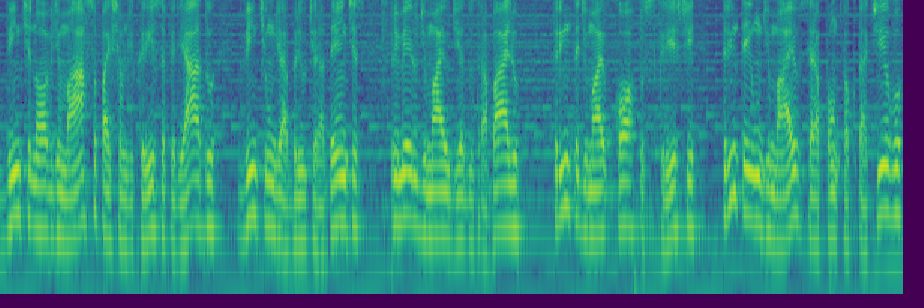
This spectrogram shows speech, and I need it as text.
29 de março, Paixão de Cristo é feriado. 21 de abril, Tiradentes. 1 de maio, Dia do Trabalho. 30 de maio, Corpus Christi. 31 de maio será ponto facultativo.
